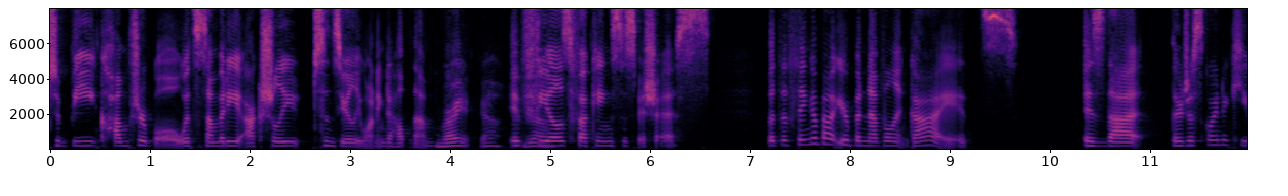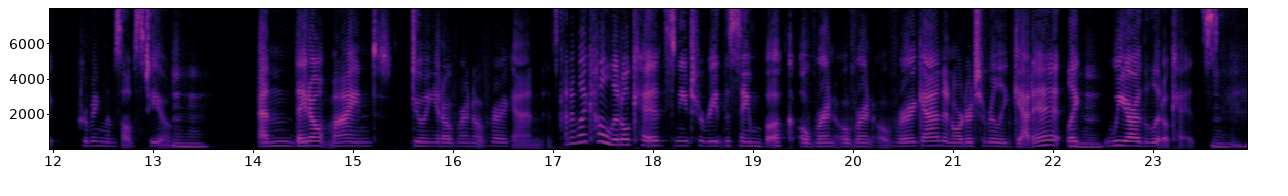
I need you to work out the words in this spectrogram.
to be comfortable with somebody actually sincerely wanting to help them. right yeah It Yeah. feels fucking suspicious. But the thing about your benevolent guides is that they're just going to keep proving themselves to you Mhm. and they don't mind doing it over and over again. It's kind of like how little kids need to read the same book over and over and over again in order to really get it. Like Mhm. we are the little kids Mhm.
